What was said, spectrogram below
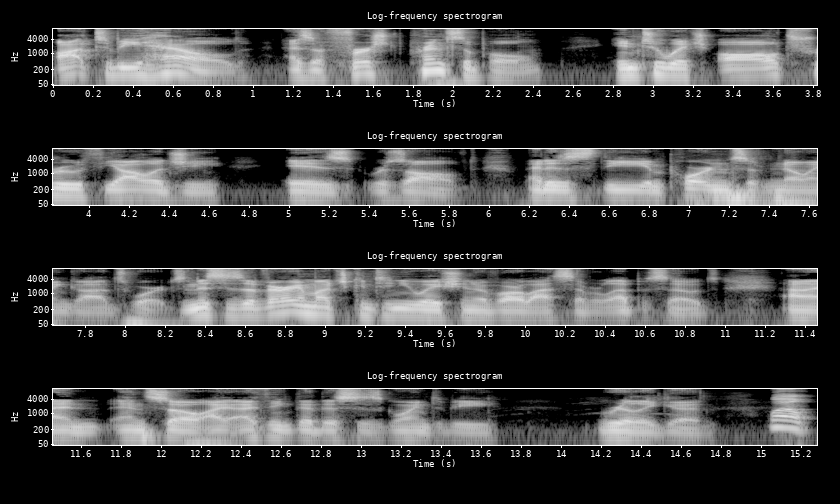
ought to be held as a first principle into which all true theology is resolved. That is the importance of knowing God's words. And this is a very much continuation of our last several episodes. Uh, and, and so I, I think that this is going to be really good. Well,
